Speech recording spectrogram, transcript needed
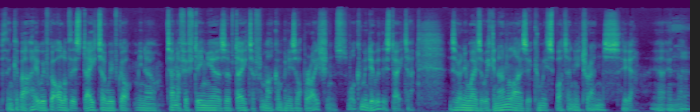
think about, hey, we've got all of this data. We've got, you know, 10 or 15 years of data from our company's operations. What can we do with this data? Is there any ways that we can analyze it? Can we spot any trends here yeah, in that?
